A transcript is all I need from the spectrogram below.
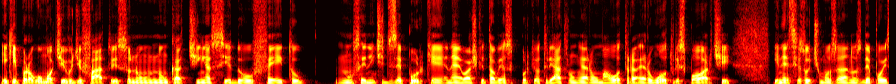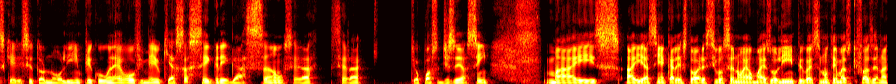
e que por algum motivo, de fato, isso não, nunca tinha sido feito não sei nem te dizer porquê, né? Eu acho que talvez porque o triatlon era uma outra, era um outro esporte e nesses últimos anos, depois que ele se tornou olímpico, né, houve meio que essa segregação, será, será que eu posso dizer assim. Mas aí, assim, aquela história: se você não é o mais olímpico, aí você não tem mais o que fazer na,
